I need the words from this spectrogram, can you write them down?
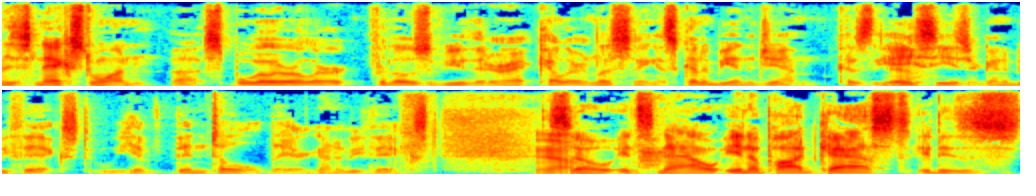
this next one, uh, spoiler alert for those of you that are at Keller and listening, it's going to be in the gym because the Yeah. ACs are going to be fixed. We have been told they are going to be fixed. Yeah. So it's now in a podcast. It is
